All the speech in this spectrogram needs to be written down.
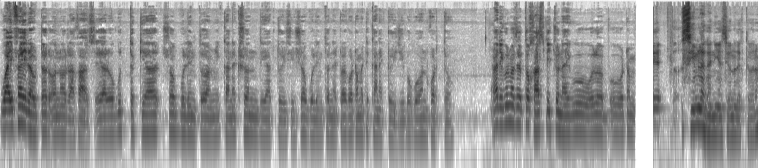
ওয়াইফাই রাউটার অন রাখা আছে আর থেকে আর সবগুলিন তো আমি কানেকশন দিয়া তৈছি সবগুলিন তো নেটওয়ার্ক অটোমেটিক কানেক্ট হয়ে যাব অন করতেও। আর এগুলোর মাঝে তো খাস কিছু নাই গো হলো ওটা সিম লাগানি আছে অন্য দেখতে পারো।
